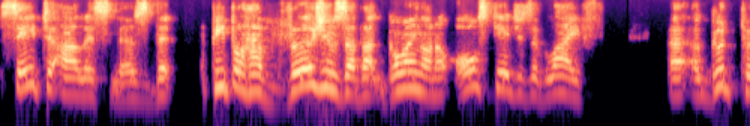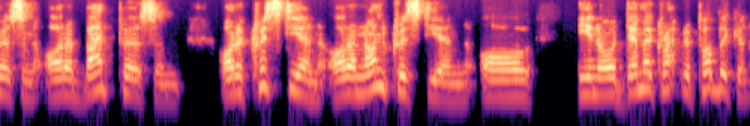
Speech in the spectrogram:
say to our listeners that people have versions of that going on at all stages of life uh, a good person or a bad person or a christian or a non-christian or you know democrat republican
